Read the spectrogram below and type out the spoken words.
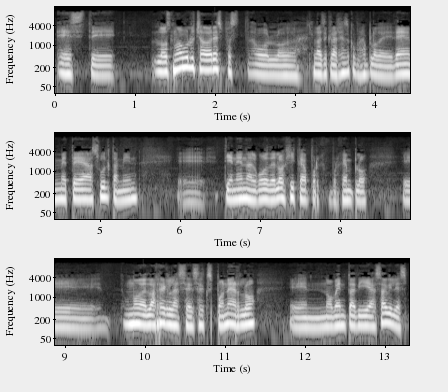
Este, los nuevos luchadores, pues, o las declaraciones, por ejemplo, de DMT Azul también eh, tienen algo de lógica, porque, por ejemplo, eh, una de las reglas es exponerlo en 90 días hábiles.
